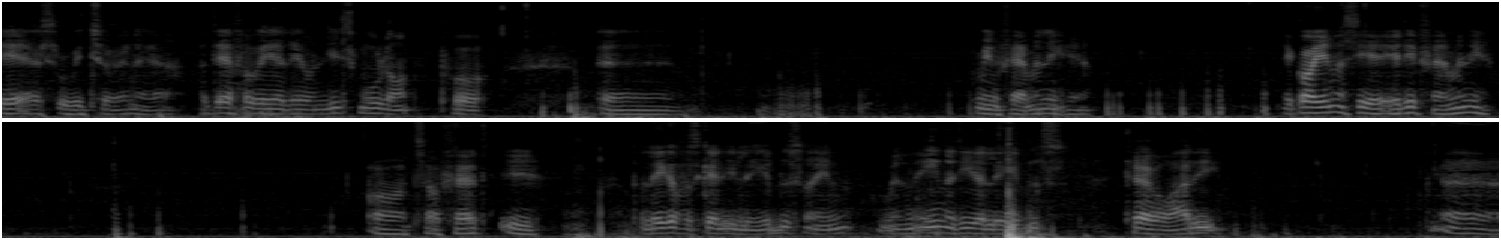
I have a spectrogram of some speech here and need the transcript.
det er altså return air. Og derfor vil jeg lave en lille smule om på øh, min family her. Jeg går ind og siger edit family, og tager fat i, der ligger forskellige labels herinde, men en af de her labels kan jeg jo ret i. Øh,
